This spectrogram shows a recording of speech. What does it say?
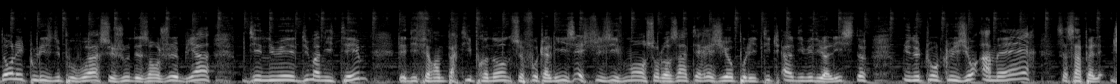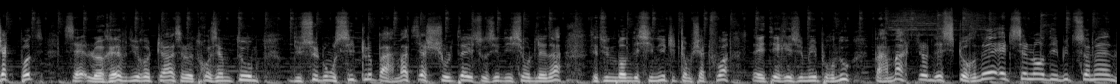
Dans les coulisses du pouvoir se jouent des enjeux bien dénués d'humanité. Les différentes parties prenantes se focalisent exclusivement sur leurs intérêts géopolitiques individualistes. Une conclusion amère, ça s'appelle Jackpot, c'est Le rêve du requin, c'est le troisième tome du second cycle par Mathias Schulteis aux éditions de l'ENA. C'est une bande dessinée qui, comme chaque fois, a été résumée pour nous par Marc Descornet. Excellent début de semaine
